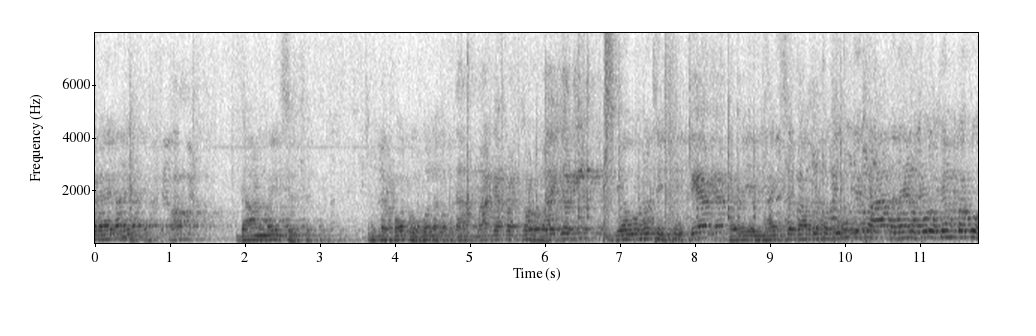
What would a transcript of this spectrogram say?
આવ્યા ને નહીં છે. એટલે ખોટું બોલે. દામ માગે પણ થોડું થઈ ગયો નહીં. દેવું નથી. કેમ? હવે એ માઇક છે તો આપણે પછી શું કે કે આ બધાનો પૂરો કેમ કરવો?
